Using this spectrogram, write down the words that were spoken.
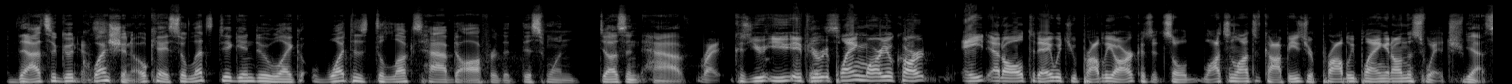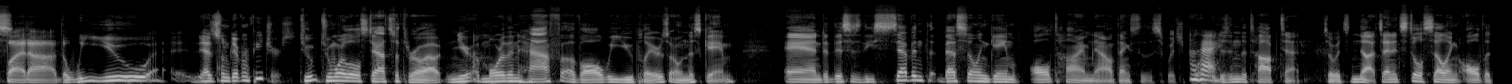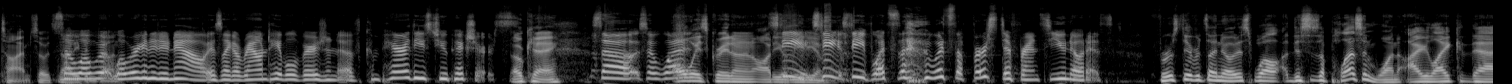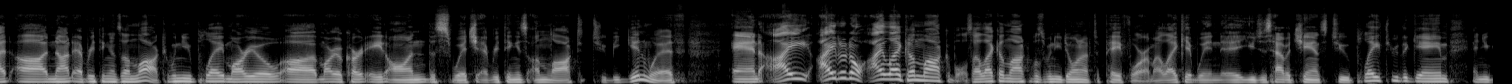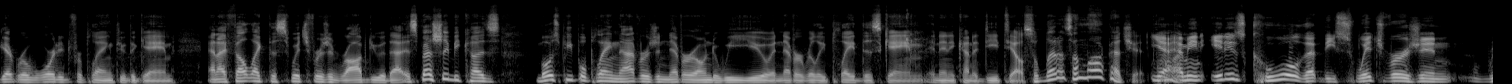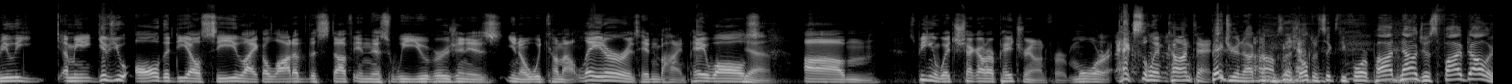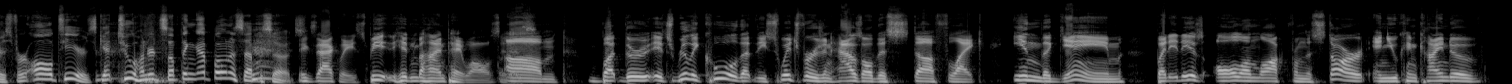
That's a good question. Okay, so let's dig into like what does Deluxe have to offer that this one doesn't have? Right. Because you, you if you're playing Mario Kart 8 at all today, which you probably are because it sold lots and lots of copies, you're probably playing it on the Switch. Yes. But uh, the Wii U has some different features. Two two more little stats to throw out. Near more than half of all Wii U players own this game. And this is the seventh best-selling game of all time now, thanks to the Switch board. Okay. It is in the top ten, so it's nuts, and it's still selling all the time. So it's So not what even we're done. what we're gonna do now is like a roundtable version of compare these two pictures. okay, So so what always great on an audio Steve, medium. Steve, Steve, what's the what's the first difference you noticed? First difference I noticed, well, this is a pleasant one. I like that uh, not everything is unlocked. When you play Mario uh, Mario Kart 8 on the Switch, everything is unlocked to begin with. And I I don't know, I like unlockables. I like unlockables when you don't have to pay for them. I like it when uh, you just have a chance to play through the game and you get rewarded for playing through the game. And I felt like the Switch version robbed you of that, especially because most people playing that version never owned a Wii U and never really played this game in any kind of detail. So let us unlock that shit. Come Yeah, on. I mean, it is cool that the Switch version really. I mean, it gives you all the DLC. Like a lot of the stuff in this Wii U version is, you know, would come out later or is hidden behind paywalls. Yeah. Um, speaking of which, check out our Patreon for more excellent content. Patreon.com slash Ultra64pod. Now just $5 for all tiers. Get 200 something bonus episodes. Exactly. Spe- hidden behind paywalls. Um, but there, it's really cool that the Switch version has all this stuff like in the game, but it is all unlocked from the start, and you can kind of.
